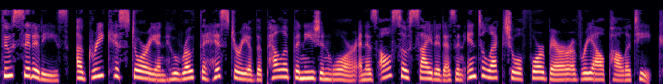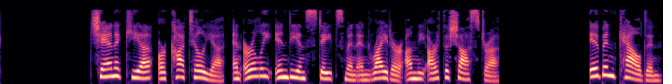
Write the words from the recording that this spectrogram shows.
Thucydides, a Greek historian who wrote the history of the Peloponnesian War and is also cited as an intellectual forebearer of realpolitik. Chanakya or Kautilya, an early Indian statesman and writer on the Arthashastra. Ibn Khaldun,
